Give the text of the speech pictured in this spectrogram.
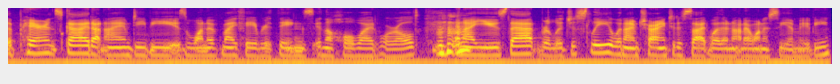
The Parents Guide on IMDb is one of my favorite things in the whole wide world, and I use that religiously when I'm trying to decide whether or not I want to see a movie.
